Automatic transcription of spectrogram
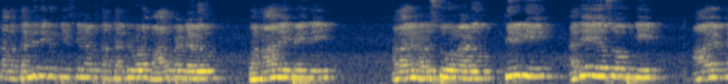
తన తండ్రి దగ్గర తీసుకెళ్ళినప్పుడు తన తండ్రి కూడా బాధపడ్డాడు. కొన్నాళ్ళు అయిపోయింది. అలాగే నడుస్తూ ఉన్నాడు. తిరిగి అదే యోసోపుకి ఆ యొక్క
